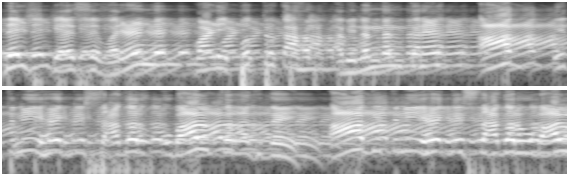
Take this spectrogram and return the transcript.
देश के ऐसे वरेण्य वाणी पुत्र का हम अभिनंदन करें। आग इतनी है कि सागर उबाल कर रख दें। आग इतनी है कि सागर उबाल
